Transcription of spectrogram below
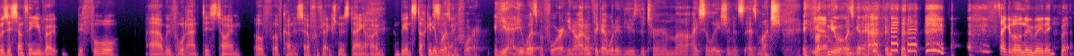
was this something you wrote before uh, we've all had this time of of kind of self reflection and staying at home and being stuck inside? It was before. Yeah, it was before. You know, I don't think I would have used the term uh, isolation as, as much if yeah. I knew what was going to happen. it's taking on a new meaning, but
